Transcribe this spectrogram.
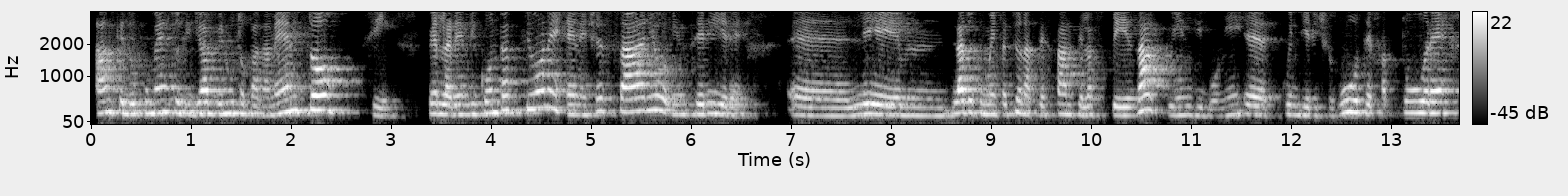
anche documento di già avvenuto pagamento? Sì, per la rendicontazione è necessario inserire eh, le, la documentazione attestante la spesa, quindi, boni, eh, quindi ricevute, fatture,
